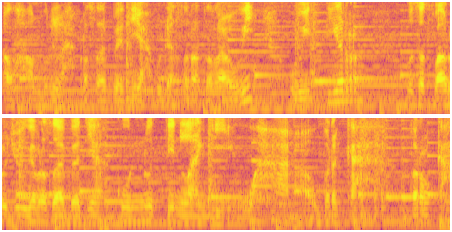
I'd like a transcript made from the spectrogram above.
Alhamdulillah persahabat ya udah sholat tarawih witir. Ustadz Fahru juga persahabat ya kunutin lagi. Wow berkah berkah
